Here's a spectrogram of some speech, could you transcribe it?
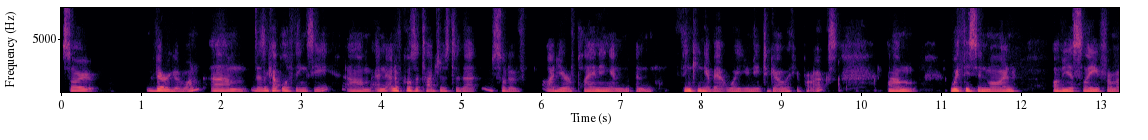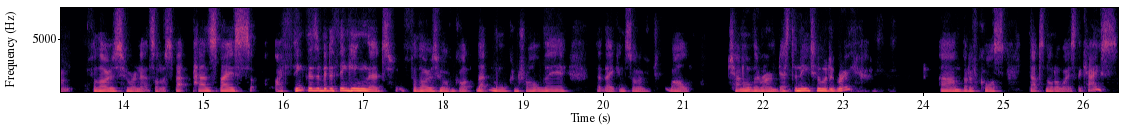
So very good one. Um, there's a couple of things here. Um, and, and of course it touches to that sort of idea of planning and, and thinking about where you need to go with your products. Um, with this in mind, obviously from a, for those who are in that sort of PaaS space, I think there's a bit of thinking that for those who have got that more control there, that they can sort of, well, channel their own destiny to a degree. Um, but of course, that's not always the case.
